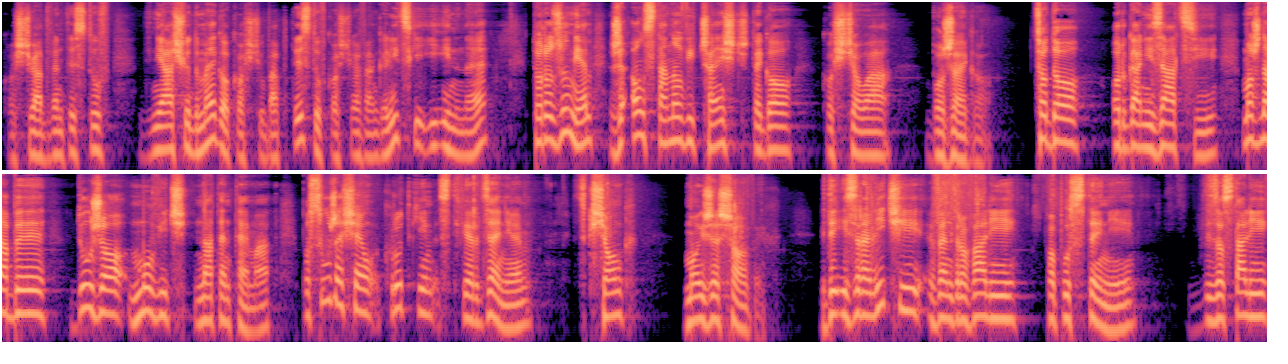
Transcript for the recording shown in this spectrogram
kościół adwentystów dnia siódmego, kościół baptystów, kościół ewangelicki i inne, to rozumiem, że on stanowi część tego kościoła Bożego. Co do organizacji, można by dużo mówić na ten temat. Posłużę się krótkim stwierdzeniem z ksiąg mojżeszowych. Gdy Izraelici wędrowali po pustyni, gdy zostali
